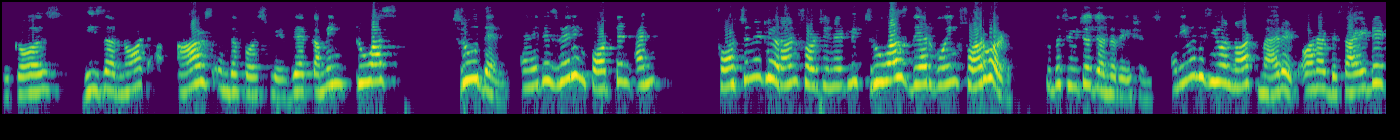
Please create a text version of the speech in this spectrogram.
because these are not ours in the first place. They are coming to us through them. And it is very important. And fortunately or unfortunately, through us, they are going forward to the future generations. And even if you are not married or have decided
